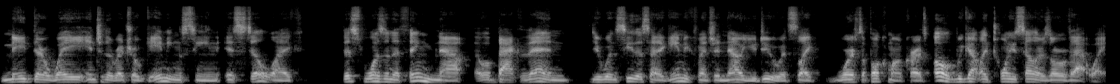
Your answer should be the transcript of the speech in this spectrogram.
made their way into the retro gaming scene is still like this wasn't a thing now back then you wouldn't see this at a gaming convention. Now you do. It's like, where's the Pokemon cards? Oh, we got like 20 sellers over that way.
